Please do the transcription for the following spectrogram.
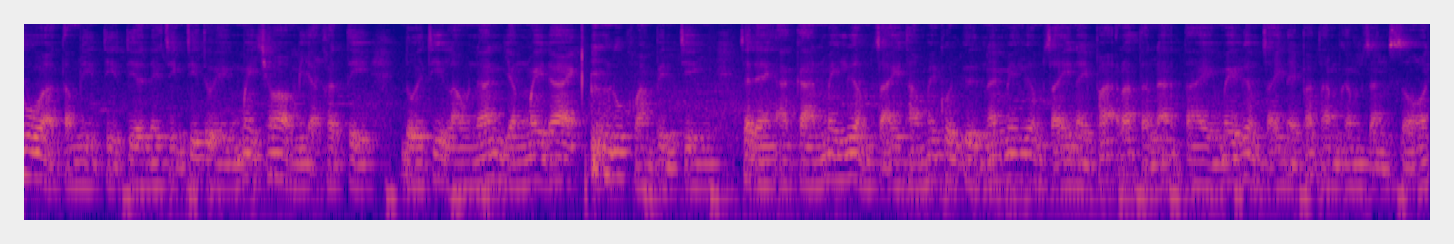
ทั่วตำหนิติเตียนในสิ่งที่ตัวเองไม่ชอบมีอคติ โดยที่เรานั้นยังไม่ได้รู้ความเป็นจริง แสดงอาการไม่เลื่อมใสทำให้คนอื่นนั้นไม่เลื่อมใสในพระรัตนตรัยไม่เลื่อมใสในพระธรรมคำสั่งสอน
